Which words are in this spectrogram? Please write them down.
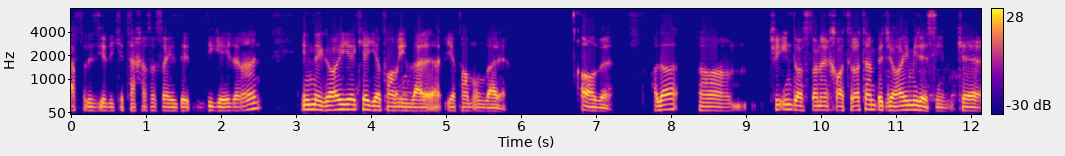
افراد زیادی که تخصص های دیگه ای دارن این نگاهیه که یه پام این وره یه پام اون وره. آبه. حالا توی این داستان خاطراتم به جاهایی می‌رسیم که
